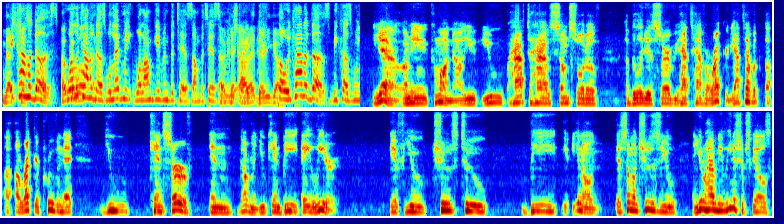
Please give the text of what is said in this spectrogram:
That's it kind of does. Okay, well, it kind of does. Well, let me. Well, I'm giving the test. I'm the test okay, administrator. All right, there you go. So it kind of does because when. Yeah, I mean, come on now. You you have to have some sort of ability to serve. You have to have a record. You have to have a, a, a record proving that you can serve in government. You can be a leader. If you choose to be, you know, if someone chooses you and you don't have any leadership skills,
